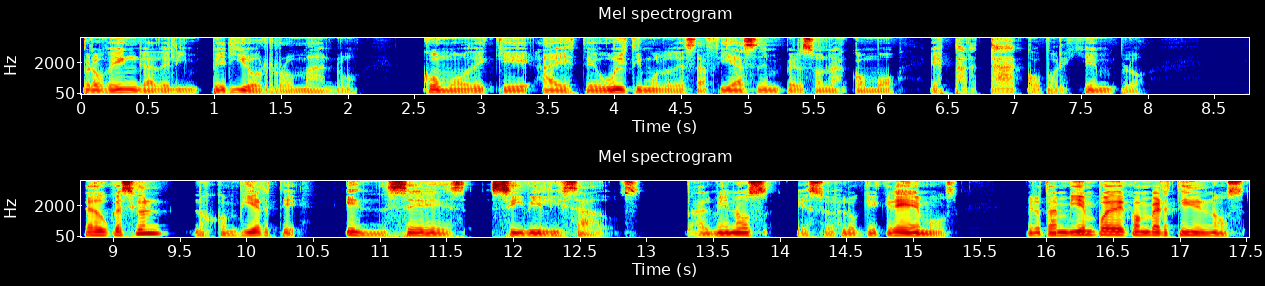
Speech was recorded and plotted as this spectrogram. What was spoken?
provenga del imperio romano, como de que a este último lo desafiasen personas como Espartaco, por ejemplo. La educación nos convierte en seres civilizados. Al menos eso es lo que creemos, pero también puede convertirnos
